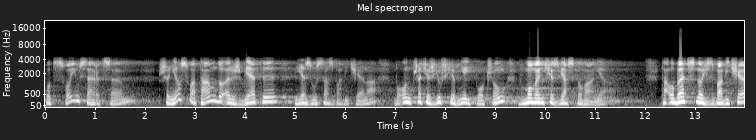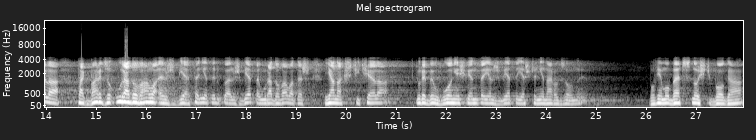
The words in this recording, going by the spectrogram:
pod swoim sercem przyniosła tam do Elżbiety Jezusa Zbawiciela, bo on przecież już się w niej począł w momencie zwiastowania. Ta obecność Zbawiciela tak bardzo uradowała Elżbietę, nie tylko Elżbietę, uradowała też Jana Chrzciciela, który był w łonie świętej Elżbiety jeszcze nienarodzony. Bowiem obecność Boga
